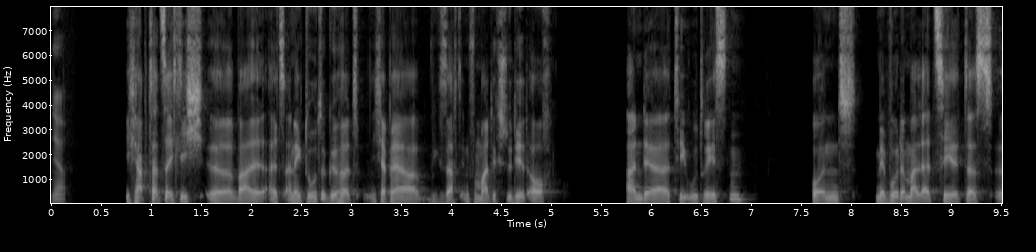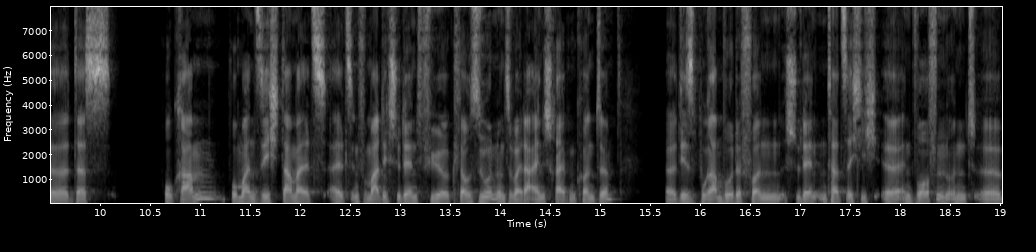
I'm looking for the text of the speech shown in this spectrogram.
Ja. Ich habe tatsächlich äh, mal als Anekdote gehört, ich habe ja, wie gesagt, Informatik studiert auch an der TU Dresden. Und mir wurde mal erzählt, dass äh, das Programm, wo man sich damals als Informatikstudent für Klausuren und so weiter einschreiben konnte, dieses Programm wurde von Studenten tatsächlich äh, entworfen und äh,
